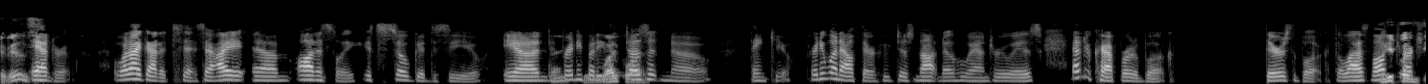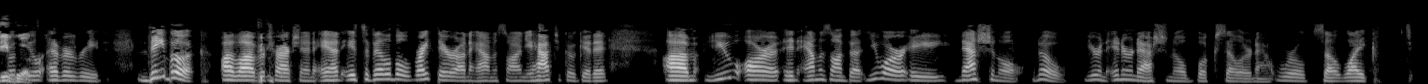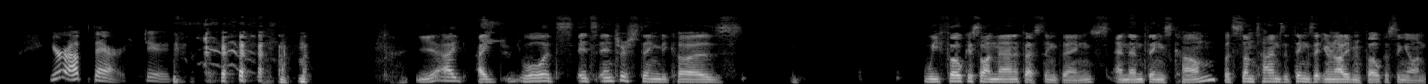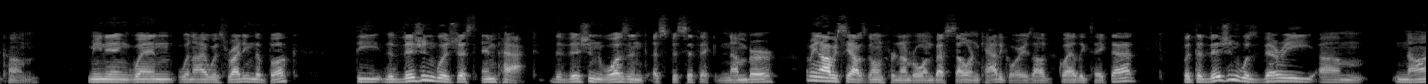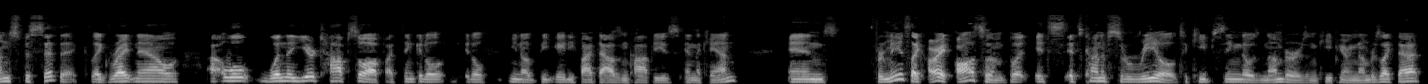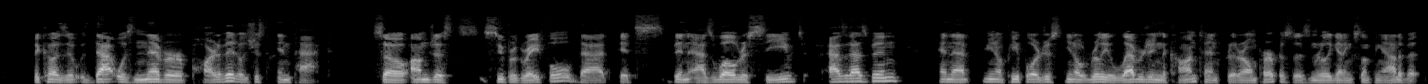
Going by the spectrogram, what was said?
It is. Andrew, what I got to say, I am honestly, it's so good to see you. And Thank for anybody who doesn't know, Thank you. For anyone out there who does not know who Andrew is, Andrew Kraft wrote a book. There's the book, the last law of attraction book, book, you'll ever read. The book on law of attraction, and it's available right there on Amazon. You have to go get it. Um, you are an Amazon but You are a national, no, you're an international bookseller now, world. So like, you're up there, dude. yeah, I, I, well, it's, it's interesting because we focus on manifesting things and then things come, but sometimes the things that you're not even focusing on come. Meaning when, when I was writing the book, the, the vision was just impact. The vision wasn't a specific number. I mean, obviously I was going for number one bestseller in categories. I'll gladly take that. But the vision was very, um, non-specific. Like right now, uh, well, when the year tops off, I think it'll, it'll, you know, be 85,000 copies in the can. And for me, it's like, all right, awesome. But it's, it's kind of surreal to keep seeing those numbers and keep hearing numbers like that because it was, that was never part of it. It was just impact. So I'm just super grateful that it's been as well received as it has been and that, you know, people are just, you know, really leveraging the content for their own purposes and really getting something out of it.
